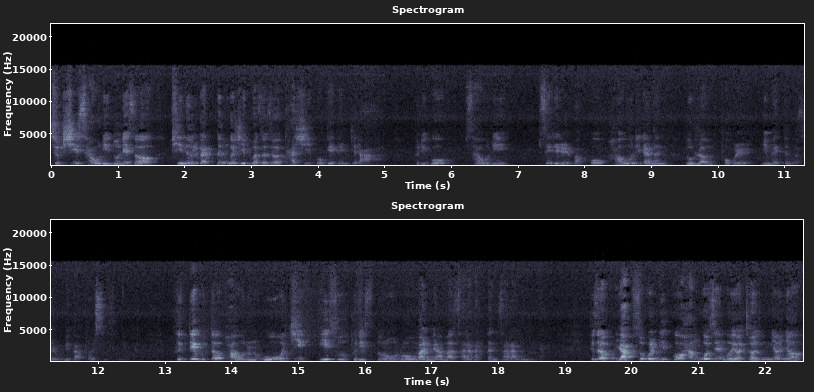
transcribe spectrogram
즉시 사울이 눈에서 비늘 같은 것이 벗어져 다시 보게 된지라 그리고 사울이 세례를 받고 바울이라는 놀라운 복을 임했던 것을 우리가 볼 수 있습니다. 그때부터 바울은 오직 예수 그리스도로 말미암아 살아갔던 사람입니다. 그래서 약속을 믿고 한 곳에 모여 전년여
